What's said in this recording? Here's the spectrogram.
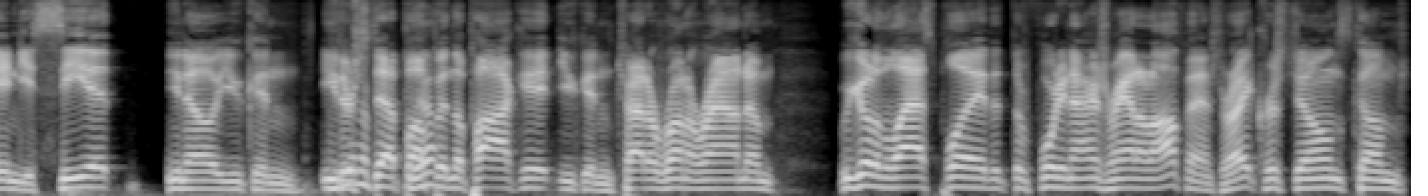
and you see it. You know, you can either gonna- step up yeah. in the pocket, you can try to run around them. We go to the last play that the 49ers ran on offense, right? Chris Jones comes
